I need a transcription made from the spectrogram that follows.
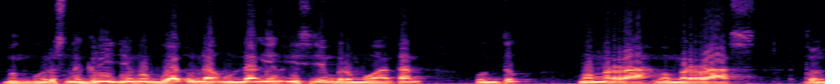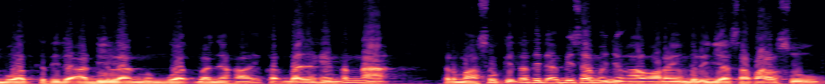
mengurus negerinya membuat undang-undang yang isinya bermuatan untuk memerah, memeras, membuat ketidakadilan, membuat banyak hal, banyak yang kena. Termasuk kita tidak bisa menyoal orang yang berijazah palsu.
